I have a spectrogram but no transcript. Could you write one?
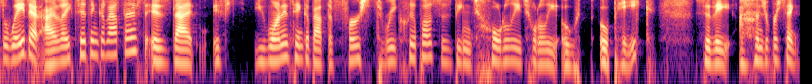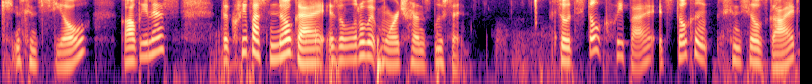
the way that I like to think about this is that if you want to think about the first three klipos as being totally, totally opaque, so they 100% can conceal godliness. The klipas noga is a little bit more translucent. So it's still klipa, it still con- conceals God,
